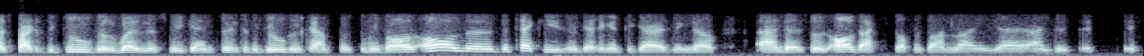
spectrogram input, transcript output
as part of the Google Wellness Weekend, so into the Google campus. So we've all all the, the techies are getting into gardening now, and uh, so all that stuff is online. And it's it, it,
